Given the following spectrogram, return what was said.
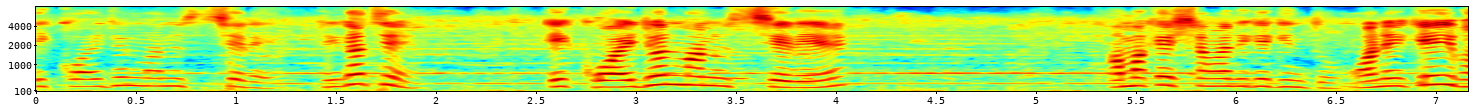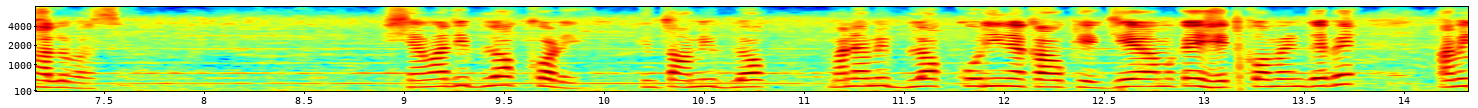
এই কয়জন মানুষ ছেড়ে, ঠিক আছে? এই কয়জন মানুষ ছেড়ে আমাকে শ্যামাদিকে কিন্তু অনেকেই ভালোবাসে। শ্যামাদি ব্লক করে, কিন্তু আমি ব্লক মানে আমি ব্লক করি না কাউকে। যে আমাকে হেড কমেন্ট দেবে, আমি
